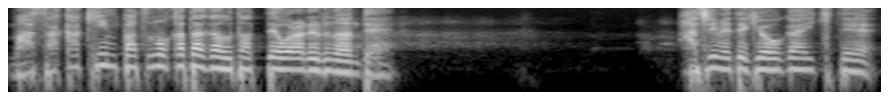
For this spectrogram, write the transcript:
う。まさか金髪の方が歌っておられるなんて。初めて教会来て、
